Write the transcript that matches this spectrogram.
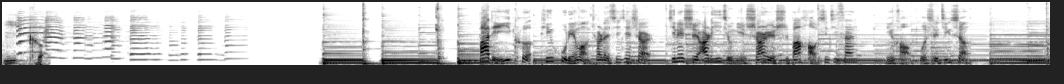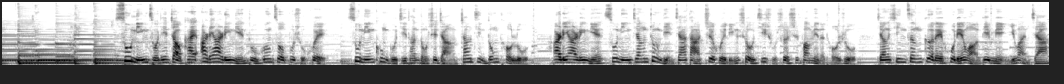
一刻。八点一刻，听互联网圈的新鲜事儿。今天是二零一九年十二月十八号，星期三。您好，我是金盛。苏宁昨天召开二零二零年度工作部署会。苏宁控股集团董事长张近东透露，二零二零年苏宁将重点加大智慧零售基础设施方面的投入，将新增各类互联网店面一万家，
